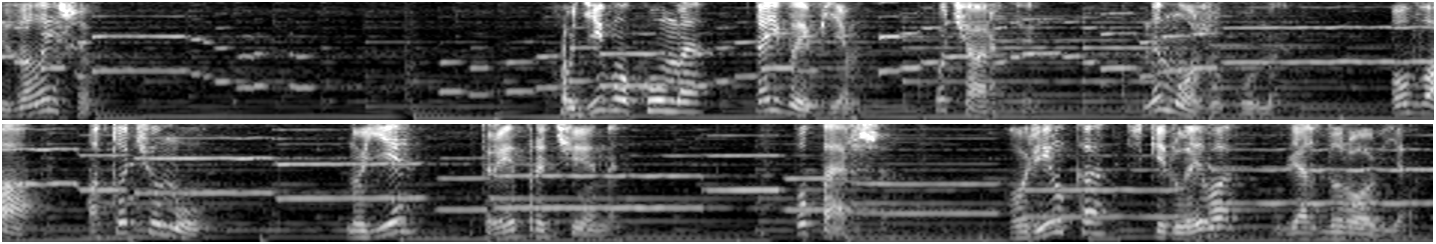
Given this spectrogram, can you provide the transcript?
і залишив. Ходімо, куме, та й вип'єм по чарці. Не можу, куме. Ова, а то чому? Ну, є три причини. По-перше, горілка шкідлива для здоров'я.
